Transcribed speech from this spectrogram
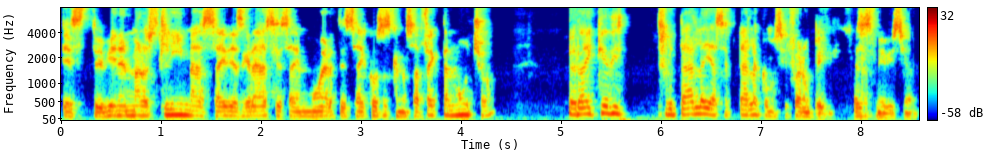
este, vienen malos climas, hay desgracias, hay muertes, hay cosas que nos afectan mucho, pero hay que disfrutarla y aceptarla como si fuera un picnic. Esa es mi visión.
